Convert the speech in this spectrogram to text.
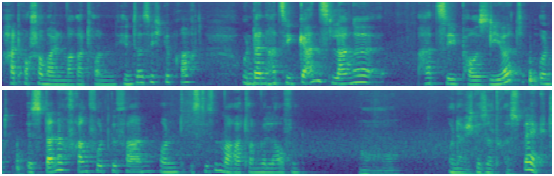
hat auch schon mal einen Marathon hinter sich gebracht. Und dann hat sie ganz lange hat sie pausiert und ist dann nach Frankfurt gefahren und ist diesen Marathon gelaufen. Und da habe ich gesagt, Respekt.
